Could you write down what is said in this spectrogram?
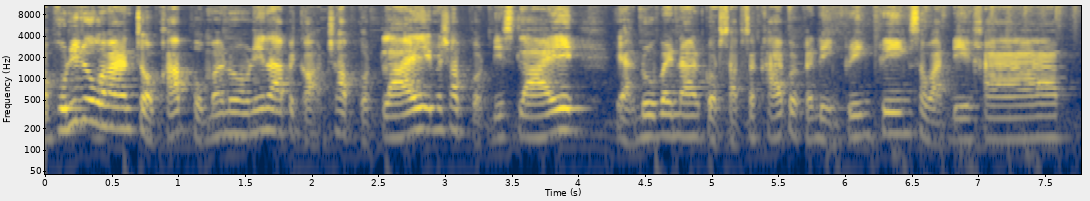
ขอบคุณที่ดูประมาณจบครับ ผมมานูนวันนี้ลาไปก่อนชอบกดไลค์ไม่ชอบกดดิสไลค์อยากดูไปนานกด Subscribe กดกระดิ่งกริ๊งกริ๊งสวัสดีครับ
